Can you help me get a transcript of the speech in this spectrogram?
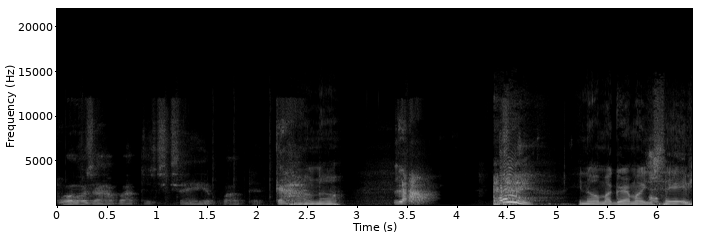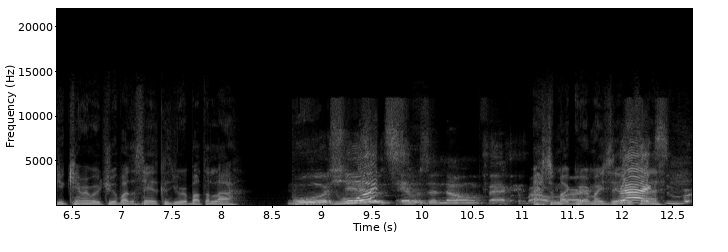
what was I about to say about that? God. I don't know. la, You know, my grandma used to say, if you can't remember what you were about to say, it's because you were about to lie. bullshit. What? It was, it was a known fact about. That's what my Martin. grandma used to say all the time. bro.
